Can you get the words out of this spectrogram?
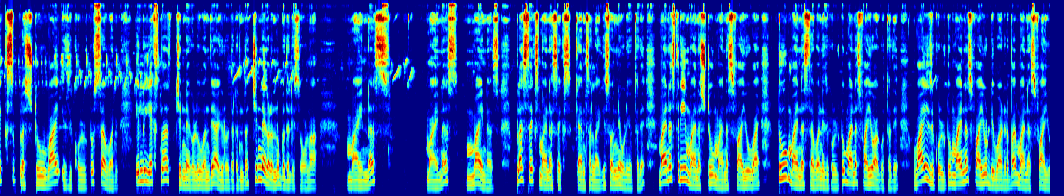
x plus two y is equal to seven ಇಲ್ಲಿ ಎಕ್ಸ್ನ ಚಿಹ್ನೆಗಳು ಒಂದೇ ಆಗಿರುವುದರಿಂದ ಚಿಹ್ನೆಗಳನ್ನು ಬದಲಿಸೋಣ. Minus minus minus plus x minus x cancel ಆಗಿ ಸೊನ್ನೆ ಉಳಿಯುತ್ತದೆ. Minus three minus two minus five y two minus seven is equal to minus five ಆಗುತ್ತದೆ. Y is equal to minus five divided by minus five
